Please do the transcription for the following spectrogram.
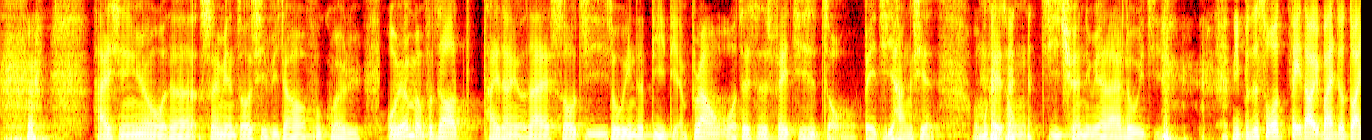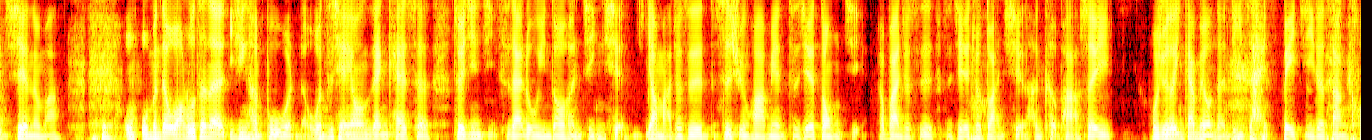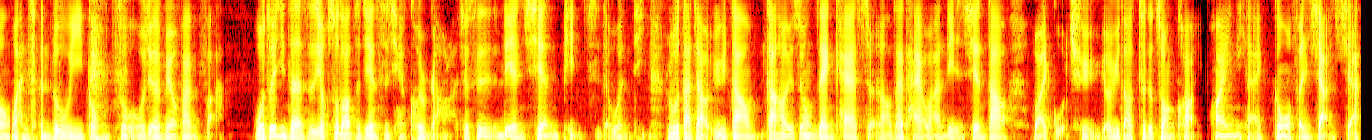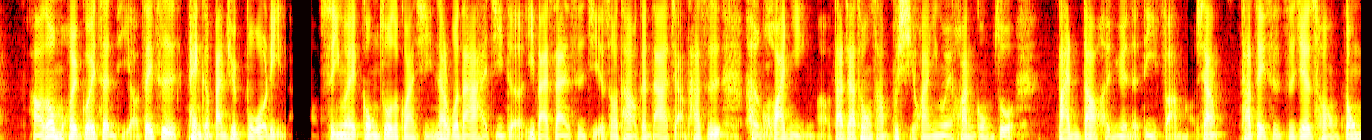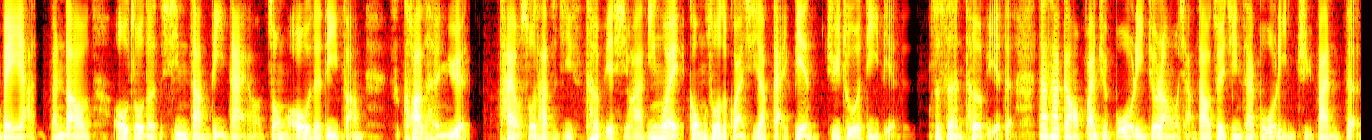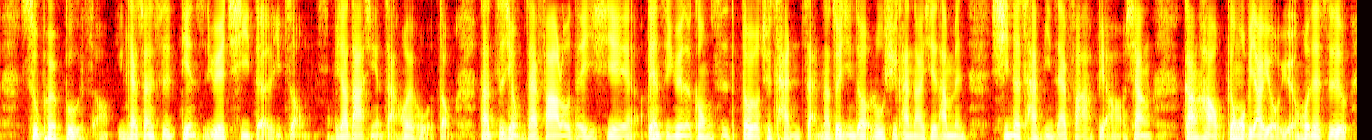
还行，因为我的睡眠周期比较不规律。我原本不知道 Titan 有在收集录音的地点，不然我这次飞机是走北极航线，我们可以从极圈里面来录一集。你不是说飞到一半就断线了吗？我我们的网络真的已经很不稳了。我之前用 ZenCaster，最近几次在录音都很惊险，要么就是视讯画面直接冻结，要不然就是直接就断线，很可怕。所以我觉得应该没有能力在北极的上空完成录音工作，我觉得没有办法。我最近真的是有受到这件事情的困扰了，就是连线品质的问题。如果大家有遇到，刚好也是用 ZenCaster，然后在台湾连线到外国去，有遇到这个状况，欢迎你来跟我分享一下。好，那我们回归正题哦。这次 Pink 搬去柏林是因为工作的关系。那如果大家还记得一百三十四集的时候，他有跟大家讲，他是很欢迎啊。大家通常不喜欢因为换工作搬到很远的地方，像他这次直接从东北亚搬到欧洲的心脏地带啊，中欧的地方，跨得很远。他有说他自己是特别喜欢，因为工作的关系要改变居住的地点，这是很特别的。那他刚好搬去柏林，就让我想到最近在柏林举办的 Super Booth 哦，应该算是电子乐器的一种比较大型的展会活动。那之前我们在 Follow 的一些电子音乐的公司都有去参展，那最近都有陆续看到一些他们新的产品在发表，像刚好跟我比较有缘，或者是。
